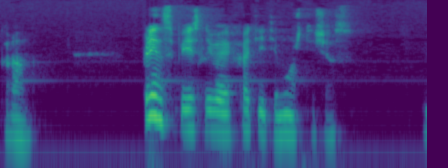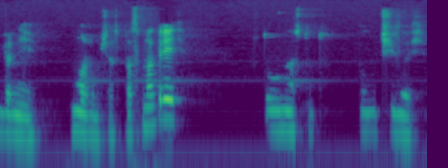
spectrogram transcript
кран. В принципе, если вы хотите, можете сейчас, вернее, Можем сейчас посмотреть, что у нас тут получилось.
